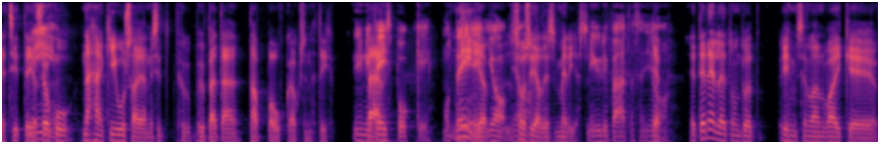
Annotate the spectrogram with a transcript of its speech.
Että sitten jos niin. joku nähdään kiusaaja, niin sitten hypätään tappouhkauksen heti Niin, niin Facebookiin. Mutta niin, ei, ja joo, sosiaalisessa joo. mediassa. Niin ylipäätänsä, joo. Jep. Et edelleen tuntuu, että ihmisillä on vaikea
